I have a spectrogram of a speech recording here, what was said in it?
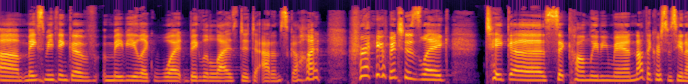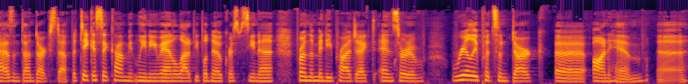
um, makes me think of maybe like what Big Little Lies did to Adam Scott, right? Which is like take a sitcom leading man. Not that Chris Messina hasn't done dark stuff, but take a sitcom leading man. A lot of people know Chris Messina from the Mindy Project and sort of really put some dark uh, on him. Uh,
